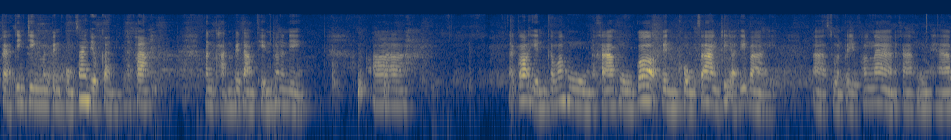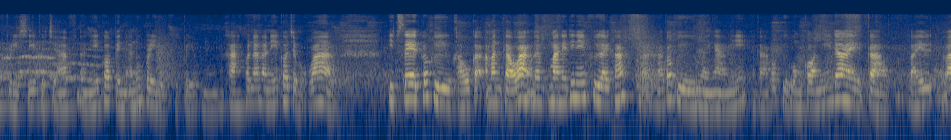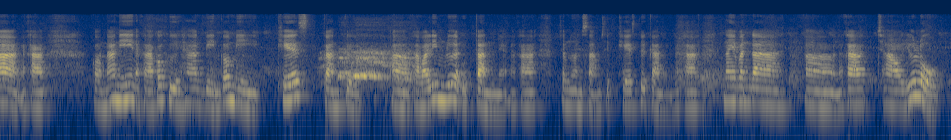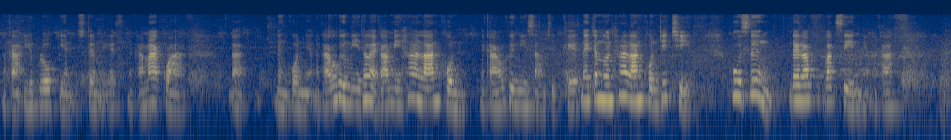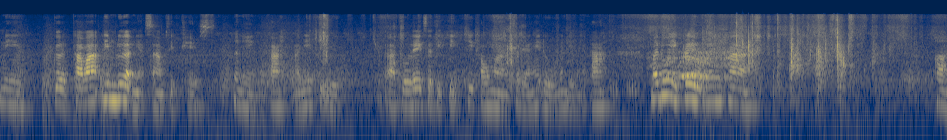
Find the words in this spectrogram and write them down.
แต่จริงๆ มันเป็นโครงสร้างเดียวกันนะคะ มันผันไปตามเทนเท่านั้นเองอแล้วก็เห็นคำว่า who นะคะ who ก็เป็นโครงสร้างที่อธิบายาส่วนประโยคข้างหน้านะคะ who have received the job อันนี้ก็เป็นอนุประโยคอีกประโยคหนึ่งนะคะ เพราะนั้นอันนี้ก็จะบอกว่า it said ก็คือเขากะมันกล่าวว่ามาในที่นี้คืออะไรคะมาก็คือหน่วยงานนี้นะคะ ก็คือองค์กรนี้ได้กล่าวไว้ว่านะคะ ก่อนหน้านี้นะคะก็คือ had been ก็มีเคสการเกิดภาวะริ่มเลือดอุดตันเนี่ยนะคะจำนวน 30 เคสด้วยกันนะคะในบรรดาานะคะชาวยุโรปนะคะยุโรปเปลี่ยนสเตอร์เมสนะคะมากกว่าหนึ่งคนเนี่ยนะคะก็คือมีเท่าไหร่คะมี 5 ล้านคนนะคะก็คือมี 30 เคส ในจำนวน 5 ล้านคนที่ฉีด ผู้ซึ่งได้รับวัคซีนเนี่ยนะคะมี เกิดภาวะริ่มเลือดเนี่ย30เคสนั่นเองนะคะอันนี้คืออตัวเลขสถิติที่เขามาแสดงให้ดูนั่นเองนะคะ มาดูอีกประโยคนึงค่ะอ่า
